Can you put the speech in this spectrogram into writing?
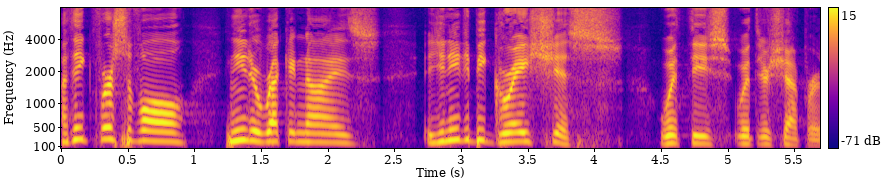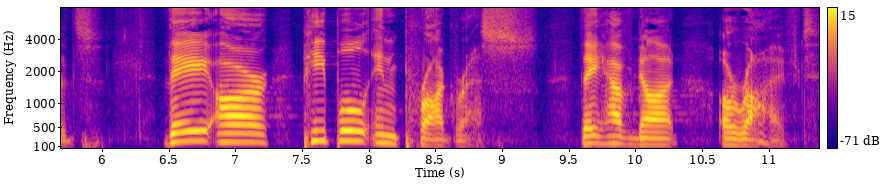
I think first of all, you need to recognize you need to be gracious with these with your shepherds. They are people in progress. They have not arrived.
